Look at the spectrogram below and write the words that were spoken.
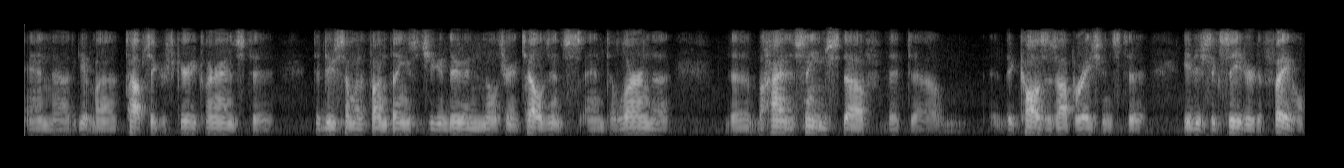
and uh, to get my top secret security clearance to to do some of the fun things that you can do in military intelligence, and to learn the the behind the scenes stuff that um, that causes operations to either succeed or to fail.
